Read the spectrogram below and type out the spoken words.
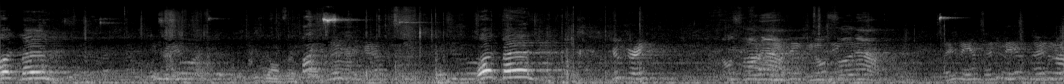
Work, man. He's going for it. Work, man. Too great. Don't slow down. Don't slow down. Let him in, let him in, let him in.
